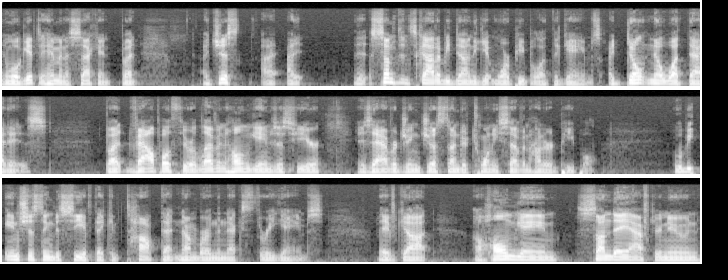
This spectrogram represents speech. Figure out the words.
and we'll get to him in a second. But I just I, I something's got to be done to get more people at the games. I don't know what that is, but Valpo through 11 home games this year is averaging just under 2,700 people will be interesting to see if they can top that number in the next three games. They've got a home game Sunday afternoon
